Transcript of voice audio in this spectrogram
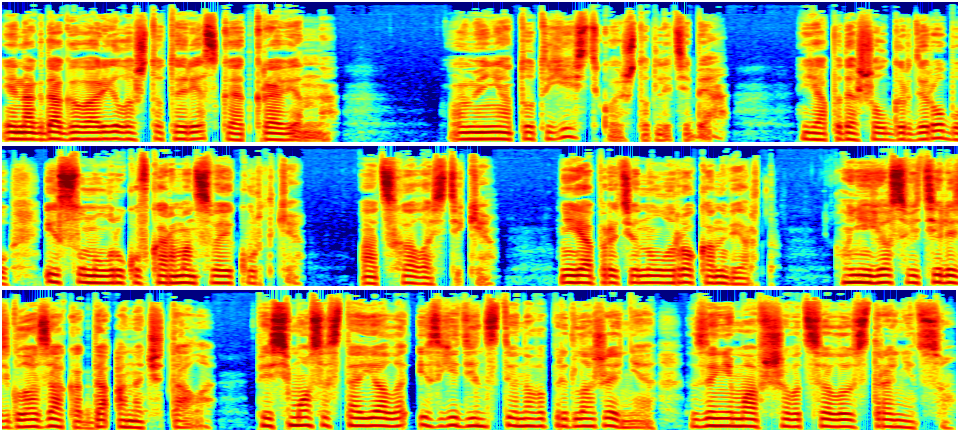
иногда говорила что-то резко и откровенно. «У меня тут есть кое-что для тебя». Я подошел к гардеробу и сунул руку в карман своей куртки — от схоластики. Я протянул Ро-конверт. У нее светились глаза, когда она читала. Письмо состояло из единственного предложения, занимавшего целую страницу.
